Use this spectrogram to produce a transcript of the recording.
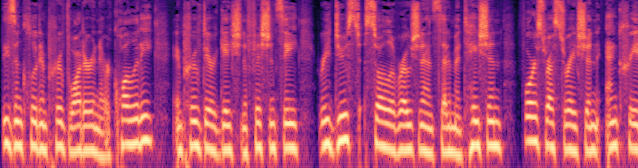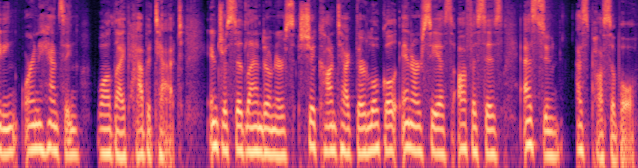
These include improved water and air quality, improved irrigation efficiency, reduced soil erosion and sedimentation, forest restoration, and creating or enhancing wildlife habitat. Interested landowners should contact their local NRCS offices as soon as possible.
